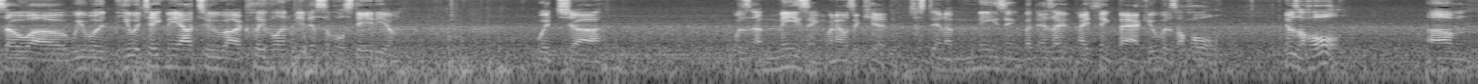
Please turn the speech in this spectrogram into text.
So uh, we would. He would take me out to uh, Cleveland Municipal Stadium, which uh, was amazing when I was a kid. Just an amazing, but as I, I think back, it was a hole. It was a hole. Um,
